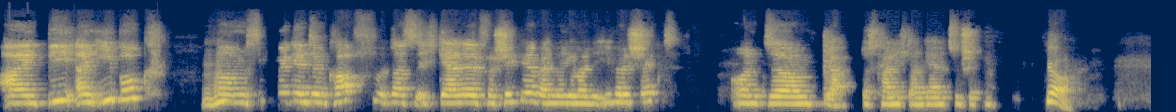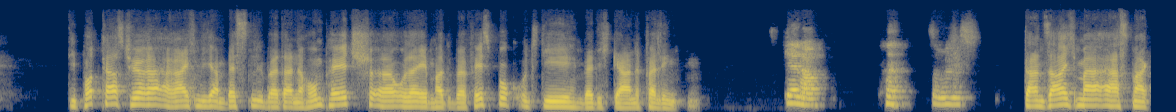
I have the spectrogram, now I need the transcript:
Ein E-Book, mhm. ähm, sie beginnt im Kopf, das ich gerne verschicke, wenn mir jemand eine E-Mail schickt. Und ähm, ja, das kann ich dann gerne zuschicken. Ja, die Podcast-Hörer erreichen dich am besten über deine Homepage äh, oder eben halt über Facebook und die werde ich gerne verlinken. Genau. so ist es. Dann sage ich mal erstmal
